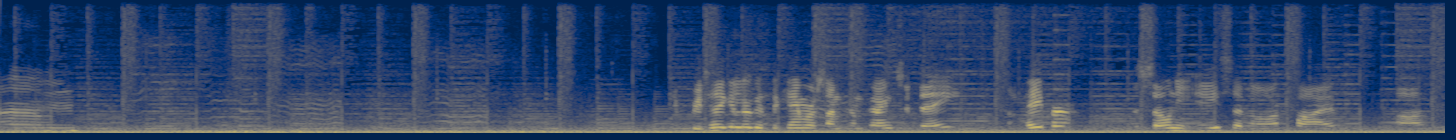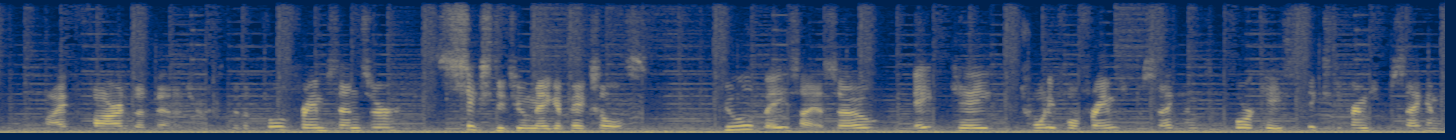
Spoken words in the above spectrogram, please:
Um, If we take a look at the cameras I'm comparing today, on paper, the Sony a7R V are by far the better choice. With a full frame sensor, 62 megapixels, dual base ISO, 8K 24 frames per second, 4K 60 frames per second,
